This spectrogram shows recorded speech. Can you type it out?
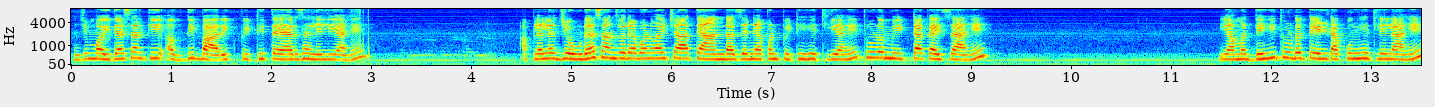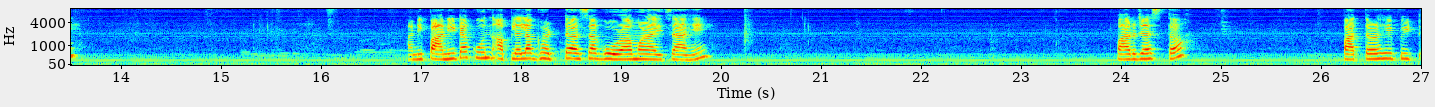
म्हणजे मैद्यासारखी अगदी बारीक पिठी तयार झालेली आहे. आपल्याला जेवढ्या सांजोऱ्या बनवायच्या त्या अंदाजाने आपण पिठी घेतली आहे. थोडं मीठ टाकायचं आहे. यामध्येही थोडं तेल टाकून घेतलेलं आहे. आणि पाणी टाकून आपल्याला घट्ट असा गोळा मळायचा आहे. फार जास्त पातळ हे पीठ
